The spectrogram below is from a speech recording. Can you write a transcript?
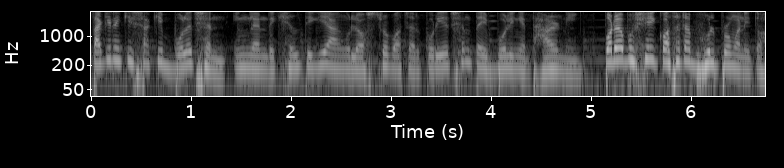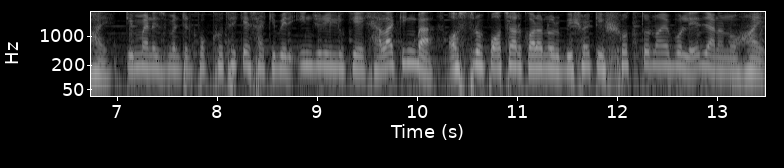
তাকে নাকি সাকিব বলেছেন, ইংল্যান্ডে খেলতে গিয়ে আঙুলে অস্ত্রোপচার করিয়েছেন, তাই বোলিংয়ে ধার নেই। পরে অবশ্যই এই কথাটা ভুল প্রমাণিত হয়। টিম ম্যানেজমেন্টের পক্ষ থেকে সাকিবের ইঞ্জুরি লুকিয়ে খেলা কিংবা অস্ত্রোপচার করানোর বিষয়টি সত্য নয় বলে জানানো হয়।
